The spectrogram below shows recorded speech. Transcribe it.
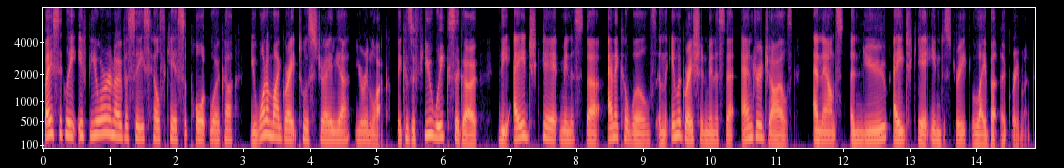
basically, if you're an overseas healthcare support worker, you want to migrate to Australia, you're in luck because a few weeks ago, the aged care minister, Anika Wells, and the immigration minister, Andrew Giles, announced a new aged care industry labour agreement.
